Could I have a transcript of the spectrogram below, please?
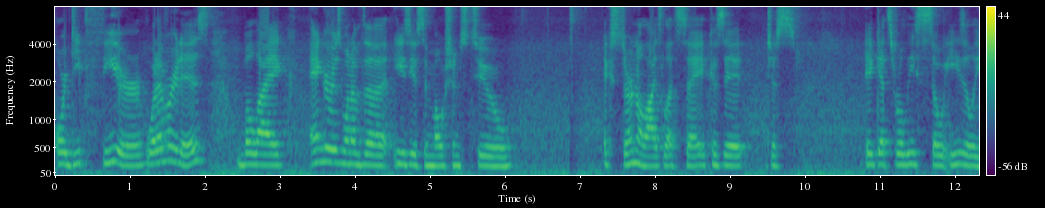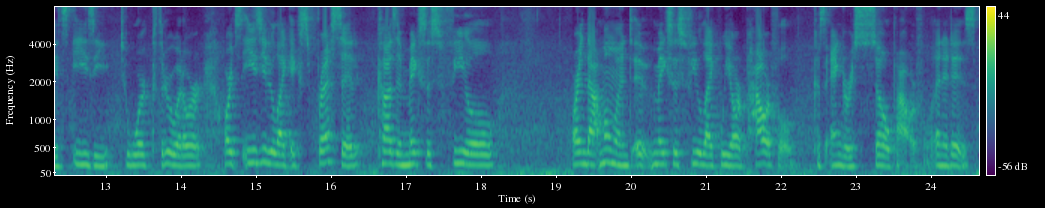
or deep fear whatever it is. But like anger is one of the easiest emotions to externalize let's say because it just it gets released so easily it's easy to work through it or or it's easy to like express it because it makes us feel or in that moment it makes us feel like we are powerful because anger is so powerful and it is.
